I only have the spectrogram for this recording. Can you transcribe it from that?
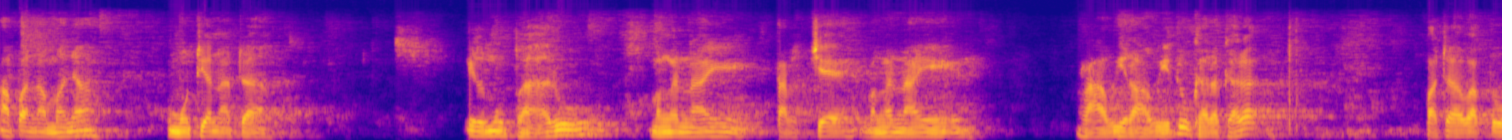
apa namanya? Kemudian ada ilmu baru mengenai tarjeh, mengenai rawi-rawi itu gara-gara pada waktu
